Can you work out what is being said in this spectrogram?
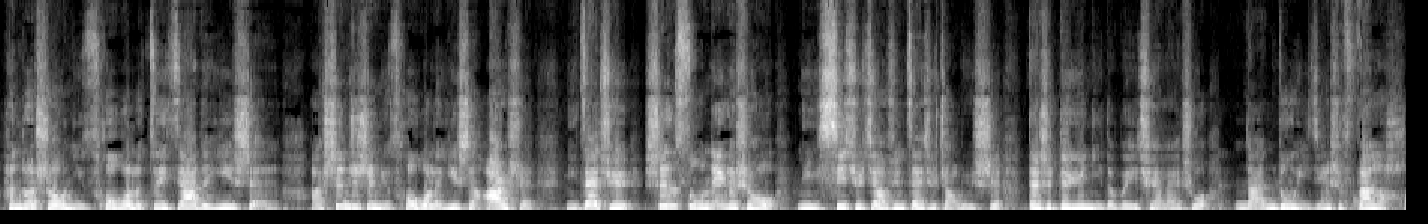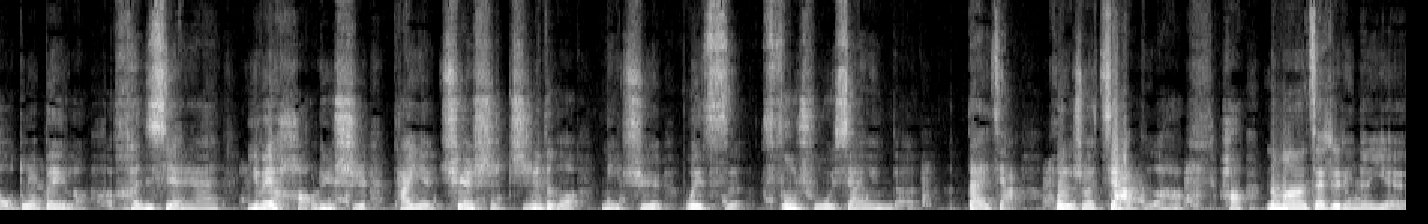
很多时候你错过了最佳的一审啊，甚至是你错过了一审、二审，你再去申诉，那个时候你吸取教训再去找律师，但是对于你的维权来说，难度已经是翻了好多倍了。很显然，一位好律师，他也确实值得你去为此付出相应的。代价或者说价格哈好，那么在这里呢，也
